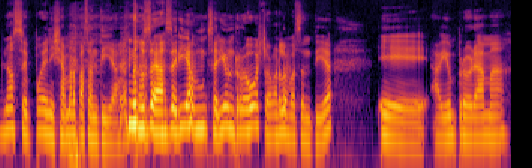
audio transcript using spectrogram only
no se puede ni llamar pasantía. o sea, sería, sería un robo llamarlo pasantía. Eh, había un programa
